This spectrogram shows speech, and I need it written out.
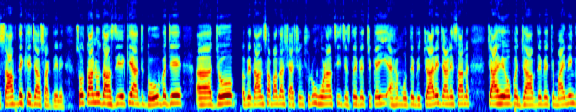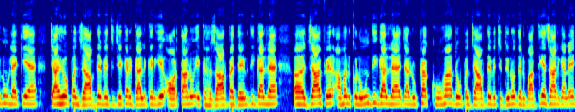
ਸਾਫ਼ ਦੇਖੇ ਜਾ ਸਕਦੇ ਨੇ। ਸੋ ਤੁਹਾਨੂੰ ਦੱਸ ਦਈਏ ਕਿ ਅੱਜ 2 ਵਜੇ ਜੋ ਵਿਧਾਨ ਸਭਾ ਦਾ ਸੈਸ਼ਨ ਸ਼ੁਰੂ ਹੋਣਾ ਸੀ, ਜਿਸ ਦੇ ਵਿੱਚ ਕਈ ਅਹਿਮ ਮੁੱਦੇ ਵਿਚਾਰੇ ਜਾਣੇ ਸਨ, ਚਾਹੇ ਉਹ ਪੰਜਾਬ ਦੇ ਵਿੱਚ ਮਾਈਨਿੰਗ ਨੂੰ ਲੈ ਕੇ ਹੈ, ਚਾਹੇ ਉਹ ਪੰਜਾਬ ਦੇ ਵਿੱਚ ਜੇਕਰ ਗੱਲ ਕਰੀਏ, ਔਰਤਾਂ ਨੂੰ 1000 ਰੁਪਏ ਦੇਣ ਦੀ ਗੱਲ ਹੈ ਜਾਂ ਫਿਰ ਅਮਨ ਕਾਨੂੰਨ ਦੀ ਗੱਲ ਹੈ, ਜਾਂ ਲੁੱਟਾ ਖੋਹਾਂ ਜੋ ਪੰਜਾਬ ਦੇ ਵਿੱਚ ਦਿਨੋ ਦਿਨ ਵਧਦੀਆਂ ਜਾ ਰਹੀਆਂ ਨੇ,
